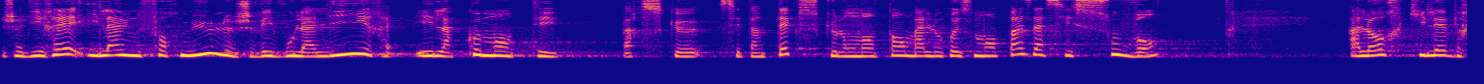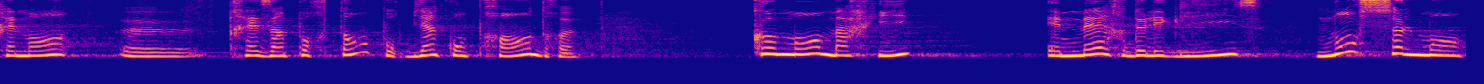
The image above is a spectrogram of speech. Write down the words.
je dirais, il a une formule, je vais vous la lire et la commenter. parce que c'est un texte que l'on n'entend malheureusement pas assez souvent, alors qu'il est vraiment euh, très important pour bien comprendre comment Marie est mère de l'Église, non seulement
